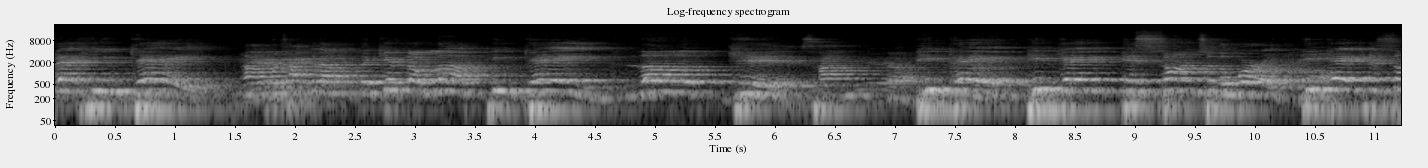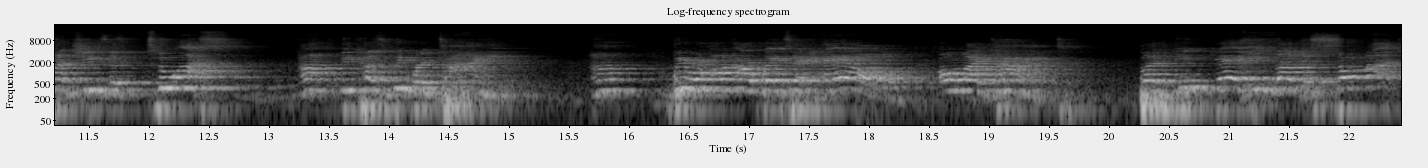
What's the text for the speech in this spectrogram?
That he gave. Huh? We're talking about the gift of love. He gave. Love gives. Huh? He gave. He gave his son to the world. He gave his son Jesus to us. Huh? Because we were dying. Huh? We were on our way to hell. Oh my God. But he gave. He loved us so much.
